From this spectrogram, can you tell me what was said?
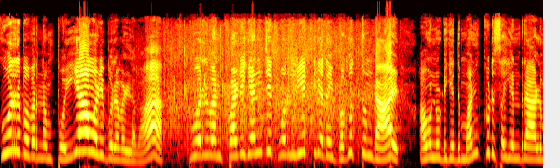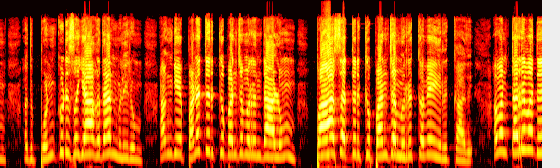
கூறுபவர் நம் பொய்யா புறவல்லவா ஒருவன் பழியஞ்சி பொருளீட்டியதை பகுத்துண்டால் அவனுடையது மண் குடிசை என்றாலும் அது பொன் குடிசையாக தான் விளிரும் அங்கே பணத்திற்கு பஞ்சம் இருந்தாலும் பாசத்திற்கு பஞ்சம் இருக்கவே இருக்காது. அவன் தருவது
